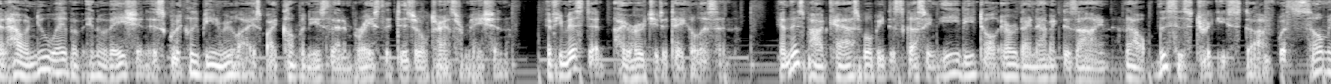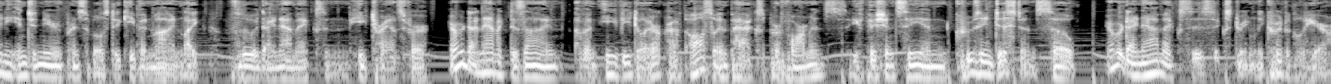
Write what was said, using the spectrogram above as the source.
and how a new wave of innovation is quickly being realized by companies that embrace the digital transformation. If you missed it, I urge you to take a listen. In this podcast, we'll be discussing eVTOL aerodynamic design. Now, this is tricky stuff with so many engineering principles to keep in mind, like fluid dynamics and heat transfer. Aerodynamic design of an eVTOL aircraft also impacts performance, efficiency, and cruising distance, so aerodynamics is extremely critical here.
